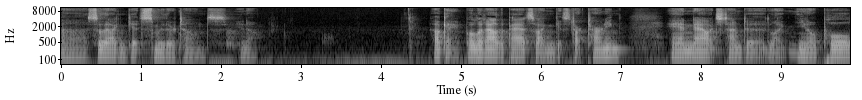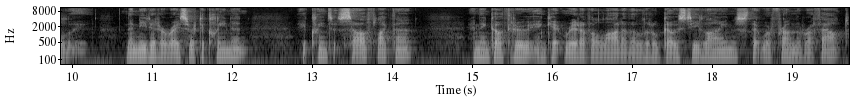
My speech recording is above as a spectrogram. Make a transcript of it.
uh, so that I can get smoother tones, you know. Okay, pull it out of the pad so I can get start turning. And now it's time to like, you know, pull the kneaded eraser to clean it. It cleans itself like that. And then go through and get rid of a lot of the little ghosty lines that were from the rough out.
